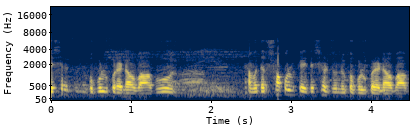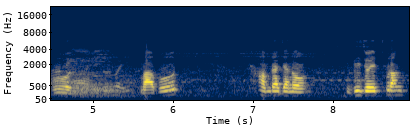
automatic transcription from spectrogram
দেশের জন্য কবুল করে নাও বাবুদ আমাদের সকলকে এই দেশের জন্য কবুল করে নাও বাবুদ বাবুদ আমরা যেন বিজয়ের চূড়ান্ত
